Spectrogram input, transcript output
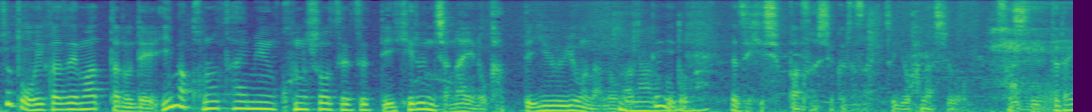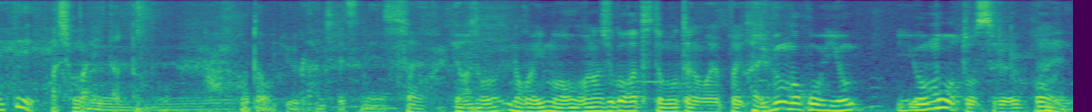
ちょっと追い風もあったので今このタイミングこの小説っていけるんじゃないのかっていうようなのがあってぜひ出版させてくださいというお話をさせていただいて、まあ、出版に至ったという感じですね。はいいやどなんか今お話伺ってて思ったのがやっぱり自分がこう読読もうとする本、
